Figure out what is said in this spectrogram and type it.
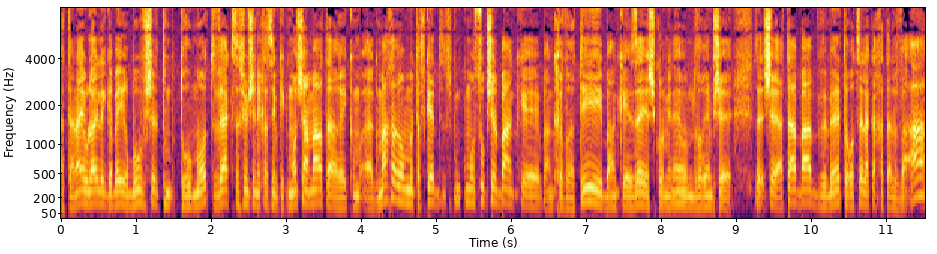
הטענה היא אולי לגבי ערבוב של תרומות והכספים שנכנסים, כי כמו שאמרת, הרי הגמ"ח הוא מתפקד כמו סוג של בנק, אה, בנק חברתי, בנק זה, יש כל מיני דברים ש, שאתה בא ובאמת רוצה לקחת הלוואה,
